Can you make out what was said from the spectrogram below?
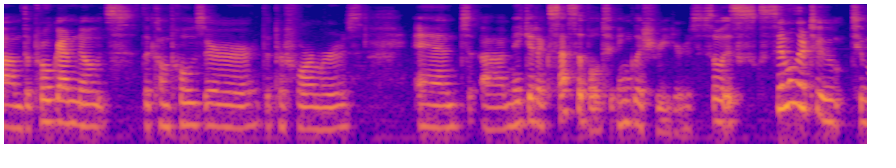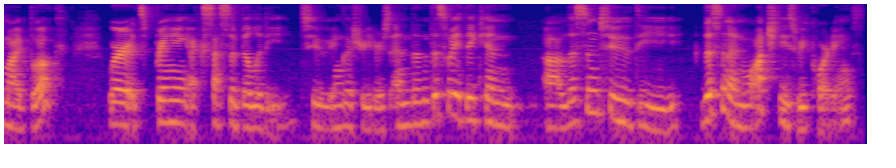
um, the program notes, the composer, the performers, and uh, make it accessible to English readers. So it's similar to, to my book, where it's bringing accessibility to English readers. And then this way they can uh, listen to the, listen and watch these recordings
